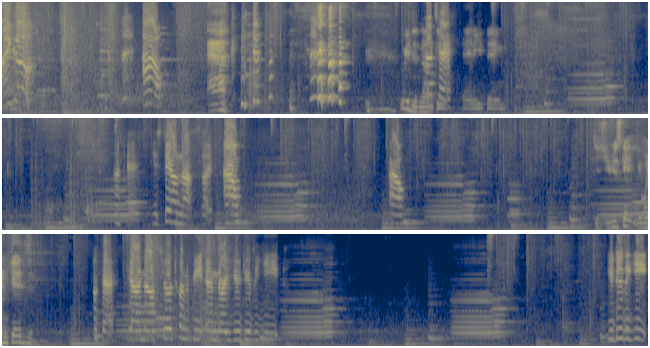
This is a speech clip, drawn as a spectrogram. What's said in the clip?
I go. We did not Okay. do anything. okay, you stay on that side. Ow. Ow. Did you just get yoinked? Okay, yeah, now it's your turn to be in there. You do the yeet. You do the yeet.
